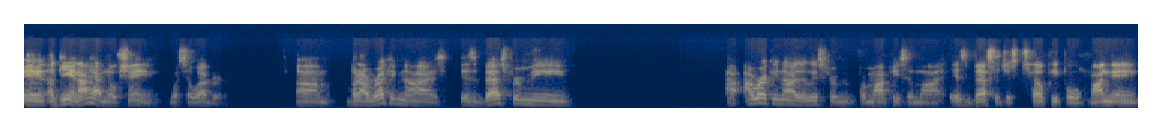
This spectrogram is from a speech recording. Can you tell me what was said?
And again, I have no shame whatsoever. Um, but I recognize it's best for me. I, I recognize, at least for, for my peace of mind, it's best to just tell people my name,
